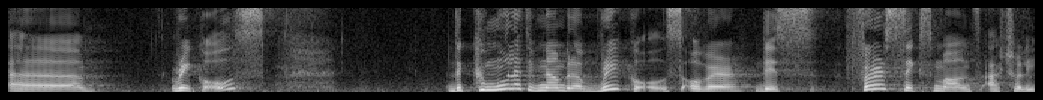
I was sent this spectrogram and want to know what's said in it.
uh, recalls. The cumulative number of recalls over this first six months actually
